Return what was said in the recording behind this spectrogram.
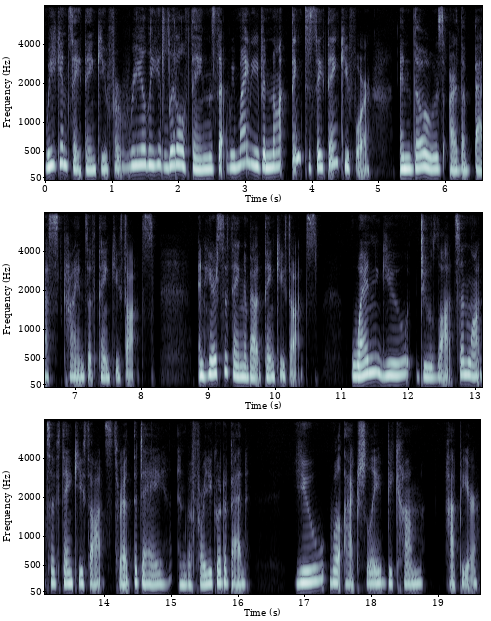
We can say thank you for really little things that we might even not think to say thank you for. And those are the best kinds of thank you thoughts. And here's the thing about thank you thoughts when you do lots and lots of thank you thoughts throughout the day and before you go to bed, you will actually become happier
